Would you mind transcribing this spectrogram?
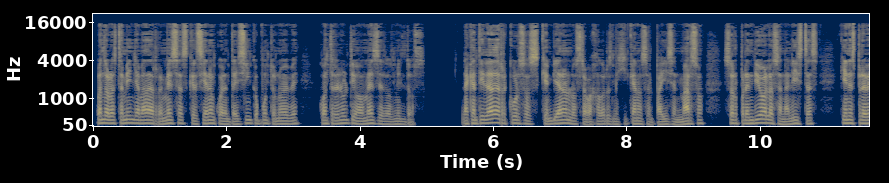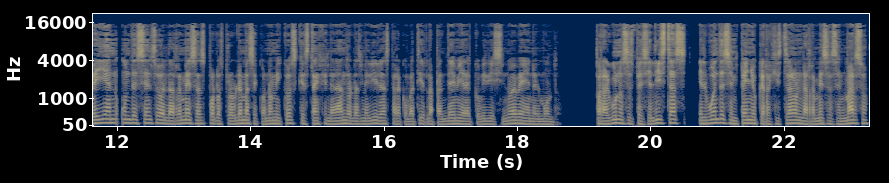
cuando las también llamadas remesas crecieron 45.9 contra el último mes de 2002. La cantidad de recursos que enviaron los trabajadores mexicanos al país en marzo sorprendió a los analistas, quienes preveían un descenso de las remesas por los problemas económicos que están generando las medidas para combatir la pandemia de COVID-19 en el mundo. Para algunos especialistas, el buen desempeño que registraron las remesas en marzo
